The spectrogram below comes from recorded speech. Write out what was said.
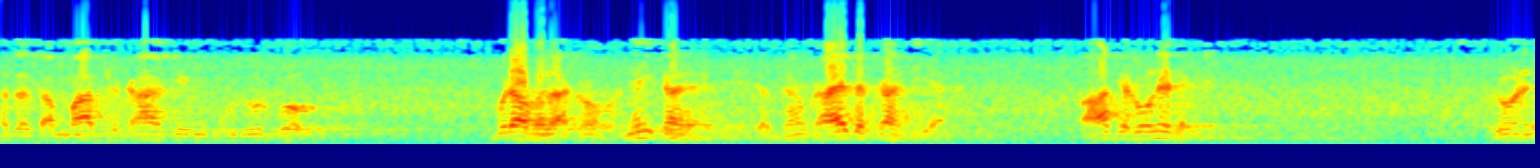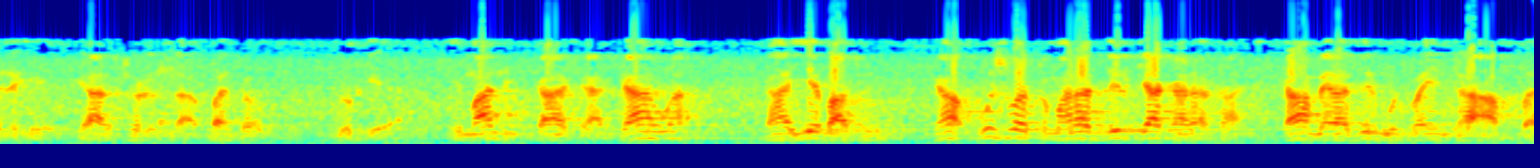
حضرت عمار سے کہا کہ حضور کو برا بھلا کہو۔ نہیں کہہ رہے جب دھمکائے تو کہہ دیا۔ آ کے رونے لگے۔ رونے لگے۔ کیا سر اللہ، بس ہو۔ رک گیا۔ ایمان نے کہا کیا؟ کیا ہوا؟ کہا یہ بات ہوئی۔ کہا اس وقت تمہارا دل کیا کہہ رہا تھا؟ کہا میرا دل مطمئن تھا آپ پر،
